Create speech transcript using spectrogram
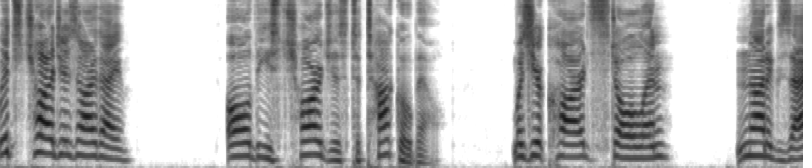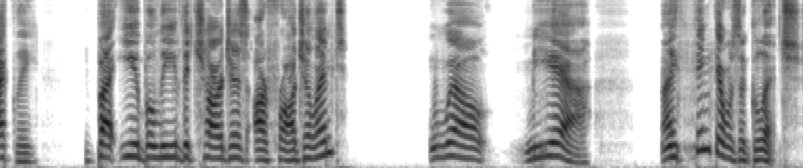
Which charges are they? All these charges to Taco Bell. Was your card stolen? Not exactly. But you believe the charges are fraudulent? Well, yeah, I think there was a glitch.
